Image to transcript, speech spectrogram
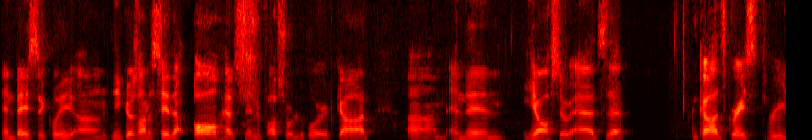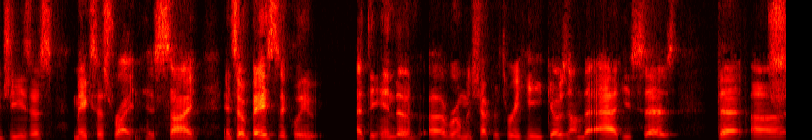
and basically um, he goes on to say that all have sinned and fall short of the glory of God. Um, and then he also adds that God's grace through Jesus makes us right in His sight. And so basically, at the end of uh, Romans chapter three, he goes on to add, he says that. Uh,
